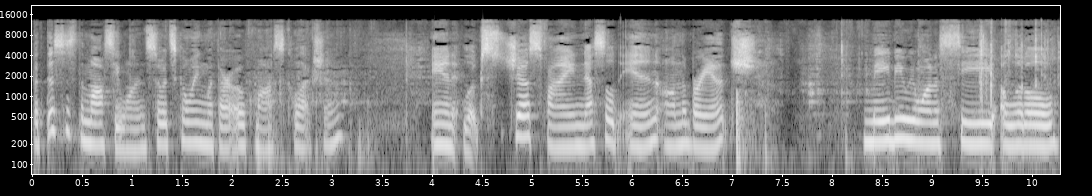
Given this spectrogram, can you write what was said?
but this is the mossy one, so it's going with our oak moss collection and it looks just fine nestled in on the branch. Maybe we want to see a little.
